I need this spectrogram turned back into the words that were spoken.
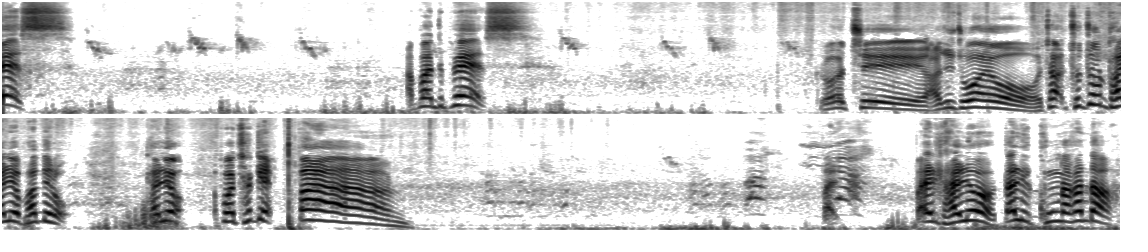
패스. 아빠한테 패스. 그렇지. 아주 좋아요. 자 저쪽으로 달려 반대로. 달려. 아빠 찾게. 빵. 빨리 빨리 달려. 빨리 공 나간다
